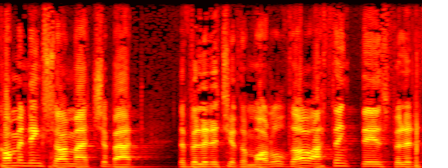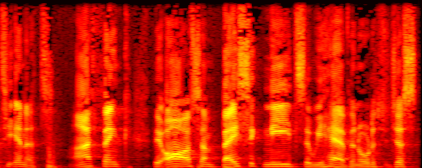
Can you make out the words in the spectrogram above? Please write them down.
commenting so much about the validity of the model, though I think there's validity in it. I think there are some basic needs that we have in order to just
